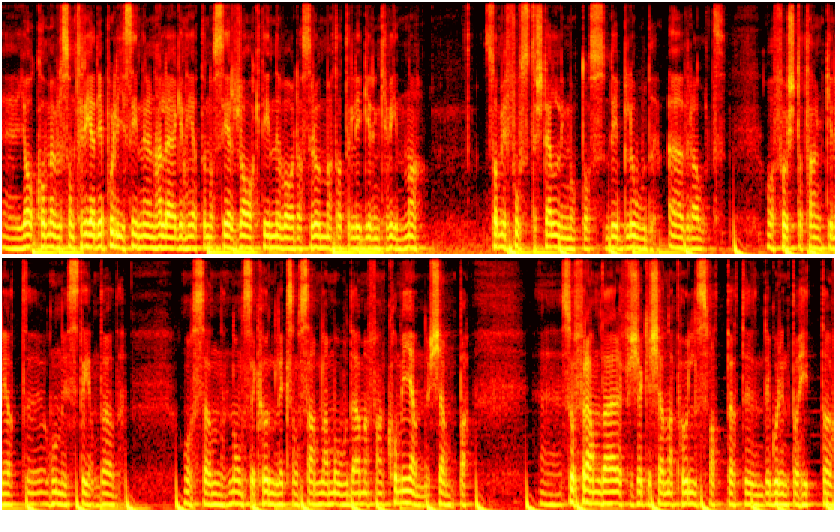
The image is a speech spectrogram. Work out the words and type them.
Eh, jag kommer väl som tredje polis in i den här lägenheten och ser rakt in i vardagsrummet att det ligger en kvinna. Som i fosterställning mot oss. Det är blod överallt. Och första tanken är att eh, hon är stendöd. Och sen någon sekund liksom samla mod. men fan kom igen nu, kämpa. Eh, så fram där, försöker känna puls, fattar att det, det, går inte att hitta.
